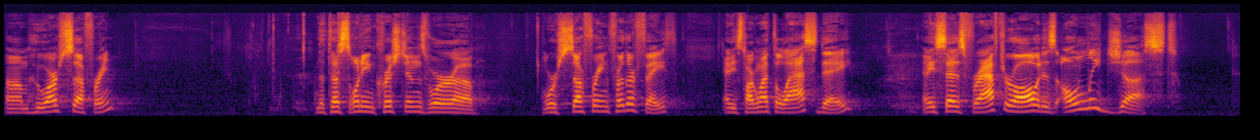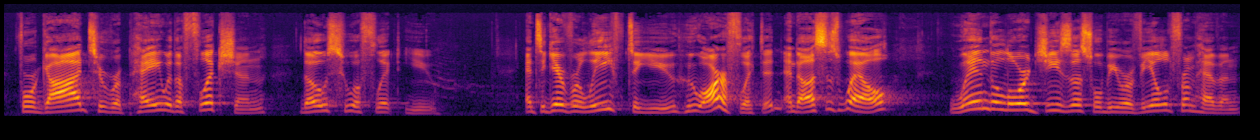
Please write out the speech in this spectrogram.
um, who are suffering. The Thessalonian Christians were, uh, were suffering for their faith, and he's talking about the last day. And he says, For after all, it is only just for God to repay with affliction those who afflict you, and to give relief to you who are afflicted, and to us as well, when the Lord Jesus will be revealed from heaven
